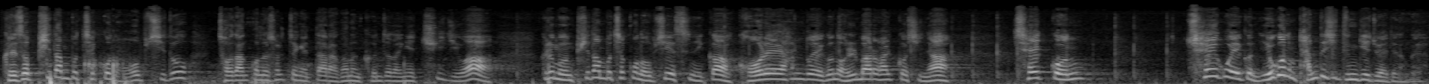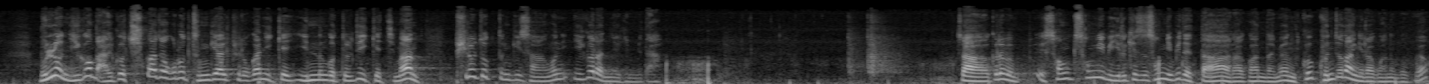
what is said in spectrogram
그래서 피담보 채권 없이도 저당권을 설정했다라고 하는 근저당의 취지와 그러면 피담보 채권 없이 했으니까 거래 한도액은 얼마로 할 것이냐? 채권 최고액은 이거는 반드시 등기해 줘야 되는 거예요. 물론 이거 말고 추가적으로 등기할 필요가 있는 것들도 있겠지만 필요적 등기 사항은 이거란 얘기입니다. 자, 그러면 성, 성립이 이렇게 해서 성립이 됐다라고 한다면 그 근저당이라고 하는 거고요.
